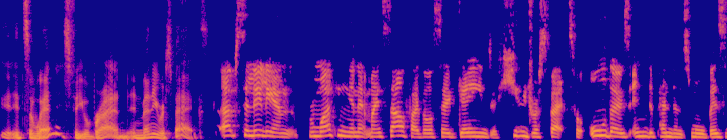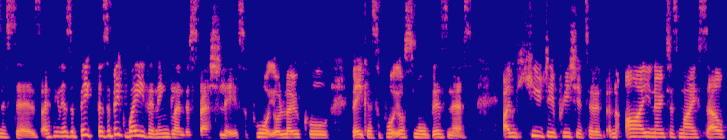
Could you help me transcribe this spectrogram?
it's awareness for your brand in many respects. Absolutely. And from working in it myself, I've also gained a huge respect for all those independent small businesses. I think there's a big there's a big wave in England especially. Support your local baker, support your small business. I'm hugely appreciative. And I notice myself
